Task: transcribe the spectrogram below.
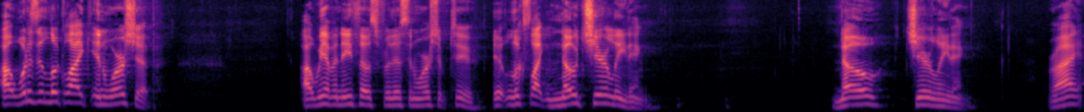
Uh, what does it look like in worship? Uh, we have an ethos for this in worship too. It looks like no cheerleading. No cheerleading, right?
